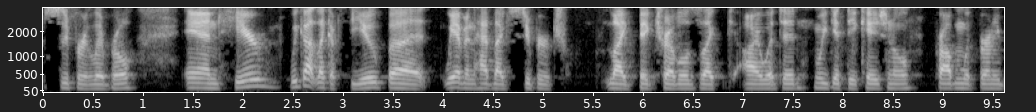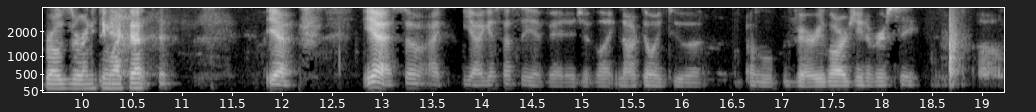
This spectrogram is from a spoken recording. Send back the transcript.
super liberal. And here we got like a few, but we haven't had like super tr- like big troubles like Iowa did. We get the occasional problem with Bernie Bros or anything like that. yeah, yeah. So I yeah I guess that's the advantage of like not going to a, a very large university. Um,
